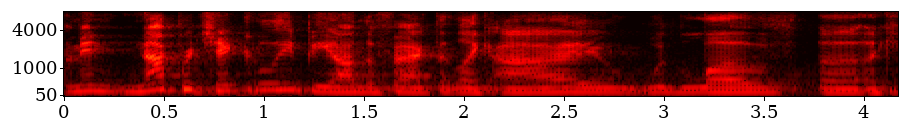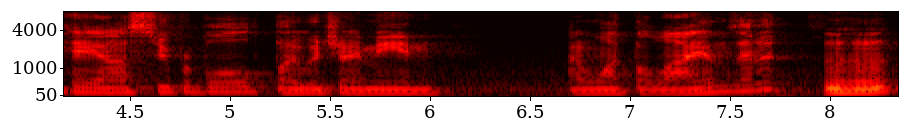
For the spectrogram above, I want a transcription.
I mean, not particularly beyond the fact that like I would love uh, a chaos Super Bowl, by which I mean I want the Lions in it. Mm-hmm.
